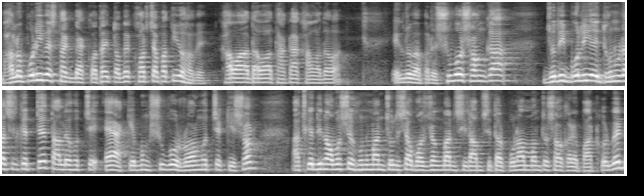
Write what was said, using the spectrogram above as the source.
ভালো পরিবেশ থাকবে এক কথায়, তবে খরচাপাতিও হবে। খাওয়া দাওয়া, থাকা, খাওয়া দাওয়া, এগুলো ব্যাপারে। শুভ সংখ্যা যদি বলি এই ধনুরাশির ক্ষেত্রে, তাহলে হচ্ছে এক এবং শুভ রং হচ্ছে কেশর। আজকের দিনে অবশ্যই হনুমান চল্লিশা বজ্রংবান শ্রীরাম সীতার প্রণাম মন্ত্র সহকারে পাঠ করবেন।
